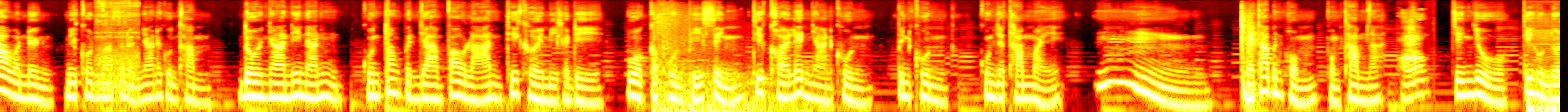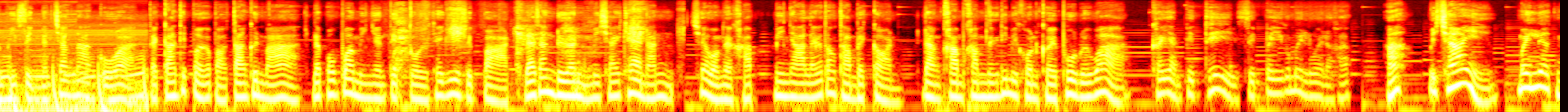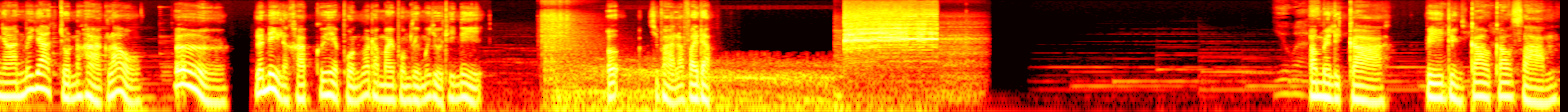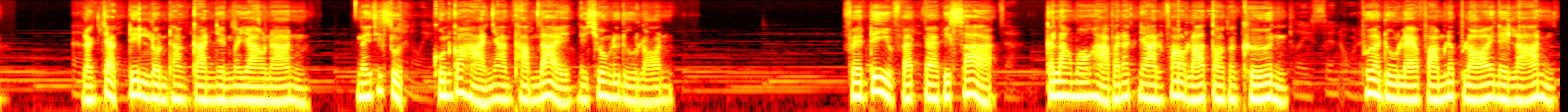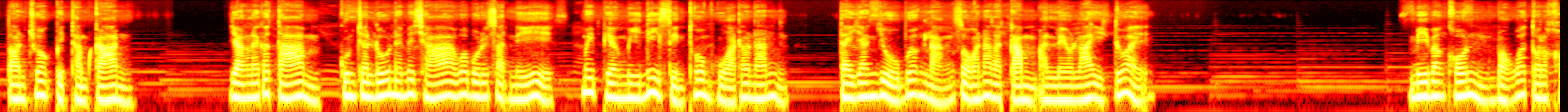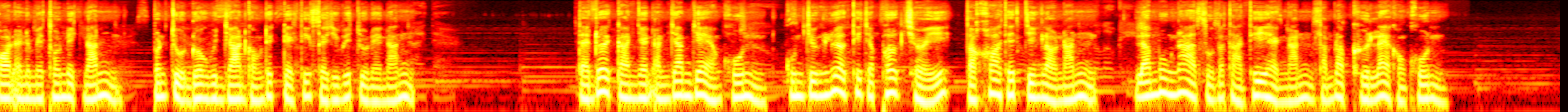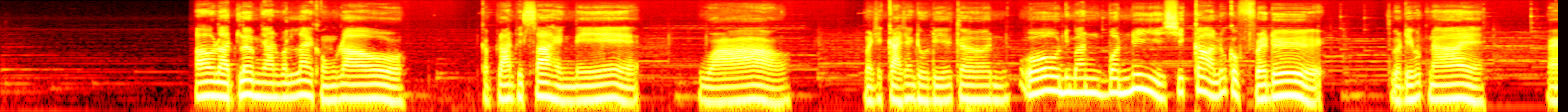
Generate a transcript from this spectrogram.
ถ้าวันหนึ่งมีคนมาเสนองานให้คุณทำโดยงานนี้นั้น คุณต้องเป็นยามเฝ้าร้านที่เคยมีคดี บวกกับหุ่นผีสิงที่คอยเล่นงานคุณ เป็นคุณ คุณจะทำไหม อืม แต่ถ้าเป็นผม ผมทำนะ จริงอยู่ที่หุ่นยนต์ผีสิงนั้นช่างน่ากลัว แต่การที่เปิดกระเป๋าตังค์ขึ้นมา และพบว่ามีเงินติดตัวอยู่แค่ 20 บาท และทั้งเดือนมีใช้แค่นั้น เชื่อผมเถอะครับ มีงานอะไรก็ต้องทำไปก่อน ดังคำคำหนึ่งที่มีคนเคยพูดไว้ว่าขยันผิดที่10ปีก็ไม่รวยหรอกครับฮะ ไม่ใช่ ไม่เลือกงานไม่ยากจนหากเล่า เออ และนี่แหละครับ คือเหตุผลว่าทำไมผมถึงมาอยู่ที่นี่ เออชิบหายแล้วไฟดับ อเมริกา ปี 1993 หลังจากดิ้นรนทางการเงินมายาวนาน ในที่สุดคุณก็หางานทำได้ในช่วงฤดูร้อน เฟรดดี้แฟตแบร์พิซซ่ากำลังมองหาพนักงานเฝ้าร้านตอนกลางคืน เพื่อดูแลความเรียบร้อยในร้านตอนช่วงปิดทำการ อย่างไรก็ตาม คุณจะรู้ในไม่ช้าว่าบริษัทนี้ไม่เพียงมีหนี้สินท่วมหัวเท่านั้น แต่ยังอยู่เบื้องหลังโศกนาฏกรรมอันเลวร้ายอีกด้วย มีบางคนบอกว่าตัวละครแอนิเมทอนิกนั้นบรรจุดวงวิญญาณของเด็กๆ ที่เสียชีวิตอยู่ในนั้น แต่ด้วยการเงินอันย่ำแย่ของคุณ คุณจึงเลือกที่จะเพิกเฉย ต่อข้อเท็จจริงเหล่านั้น และมุ่งหน้าสู่สถานที่แห่งนั้นสำหรับคืนแรกของคุณ เอาล่ะเริ่มงานวันแรกของเรา กับร้านพิซซ่าแห่งนี้ ว้าวบรรยากาศช่างดูดีเกิน โอ้นี่มันบอนนี่ชิก้าแล้วก็เฟรเดเดสวัสดีพวกนายแหม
